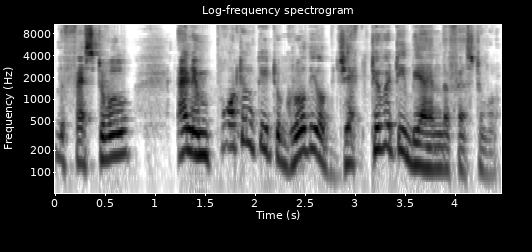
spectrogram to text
the festival, and importantly, to grow the objectivity behind the festival.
